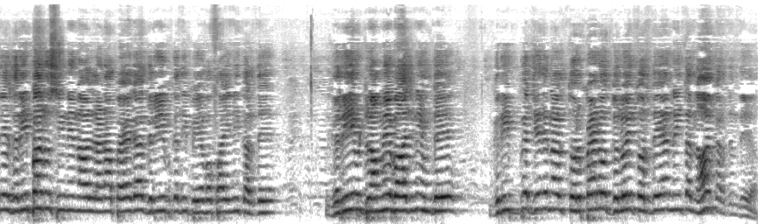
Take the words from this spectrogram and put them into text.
ਤੇ ਗਰੀਬਾਂ ਨੂੰ ਸੀਨੇ ਨਾਲ ਲੈਣਾ ਪਏਗਾ। ਗਰੀਬ ਕਦੀ ਬੇਵਫਾਈ ਨਹੀਂ ਕਰਦੇ। ਗਰੀਬ ਡਰਾਮੇਬਾਜ਼ ਨਹੀਂ ਹੁੰਦੇ। ਗਰੀਬ ਜਿਹਦੇ ਨਾਲ ਤੁਰ ਪੈਣ, ਉਹ ਦਿਲੋਂ ਹੀ ਤੁਰਦੇ ਆ, ਨਹੀਂ ਤਾਂ ਨਾ ਕਰ ਦਿੰਦੇ ਆ।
